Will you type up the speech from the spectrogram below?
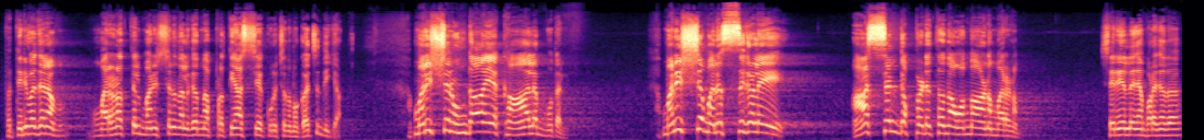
ഇപ്പം തിരുവചനം മരണത്തിൽ മനുഷ്യന് നൽകുന്ന പ്രത്യാശയെക്കുറിച്ച് നമുക്ക് ചിന്തിക്കാം. മനുഷ്യനുണ്ടായ കാലം മുതൽ മനുഷ്യ മനസ്സുകളെ ആശങ്കപ്പെടുത്തുന്ന ഒന്നാണ് മരണം. ശരിയല്ല ഞാൻ പറഞ്ഞത്?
